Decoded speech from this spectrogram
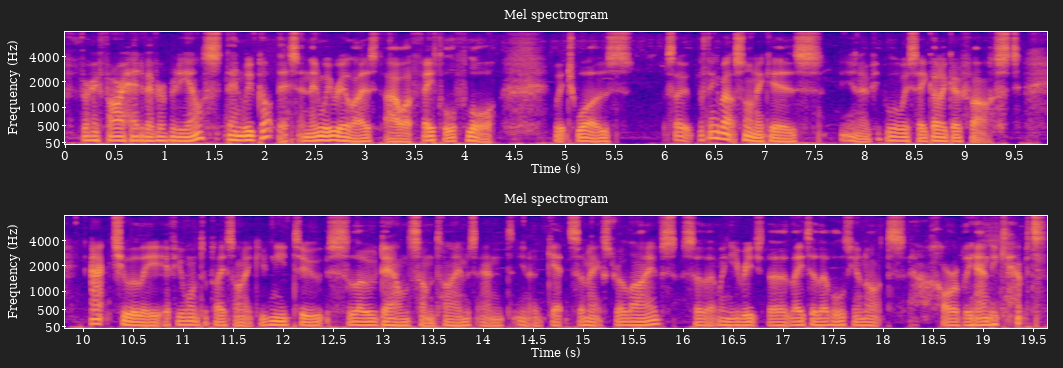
very far ahead of everybody else, then we've got this. And then we realized our fatal flaw, which was so the thing about Sonic is, you know, people always say gotta go fast. Actually, if you want to play Sonic, you need to slow down sometimes and, you know, get some extra lives so that when you reach the later levels, you're not horribly handicapped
